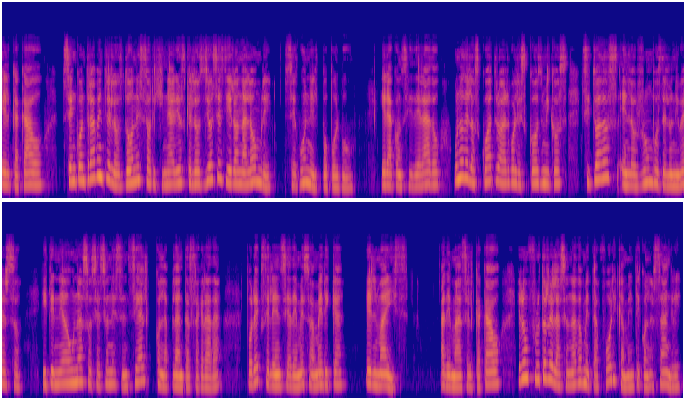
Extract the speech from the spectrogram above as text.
El cacao se encontraba entre los dones originarios que los dioses dieron al hombre, según el Popol Vuh. Era considerado uno de los cuatro árboles cósmicos situados en los rumbos del universo y tenía una asociación esencial con la planta sagrada, por excelencia de Mesoamérica, el maíz. Además, el cacao era un fruto relacionado metafóricamente con la sangre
